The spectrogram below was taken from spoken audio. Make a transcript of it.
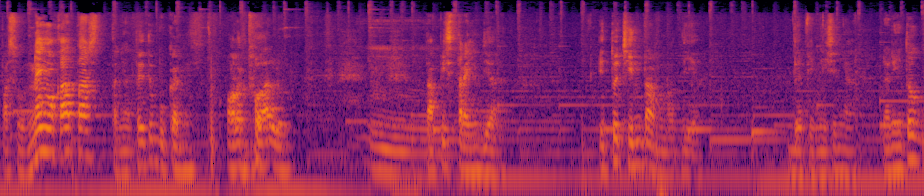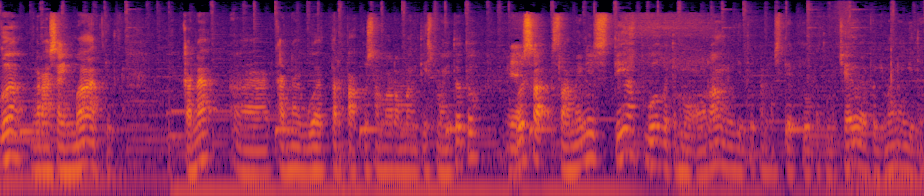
Pas lu nengok ke atas ternyata itu bukan orang tua lu. Hmm. tapi stranger. Itu cinta menurut dia definisinya dan itu gue ngerasain banget gitu. Karena uh, karena gue terpaku sama romantisme itu tuh Iya. gue selama ini setiap gue ketemu orang gitu kan setiap gue ketemu cewek apa gimana gitu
